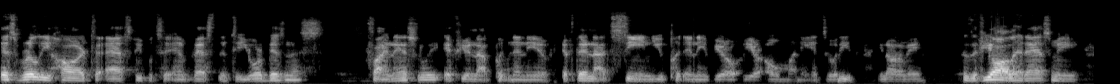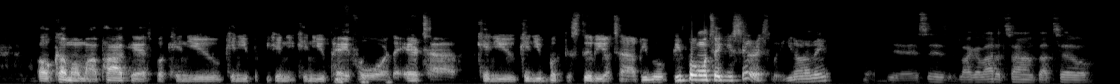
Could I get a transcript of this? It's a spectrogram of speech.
it's really hard to ask people to invest into your business financially if you're not putting any of if they're not seeing you put any of your your own money into it either. You know what I mean? Because if y'all had asked me, "Oh, come on my podcast," but can you can you can you can you pay for the airtime? Can you can you book the studio time? People people won't take you seriously. You know what I mean? Yeah, it's, it's like a lot of times I tell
